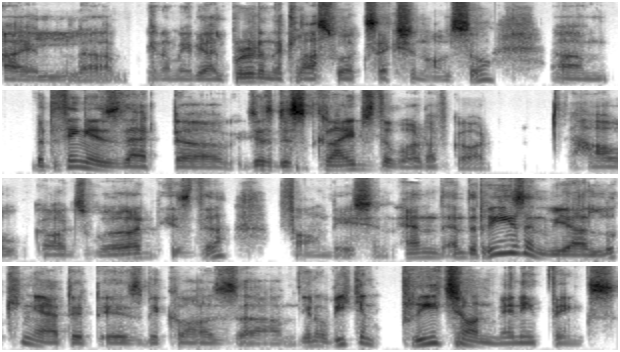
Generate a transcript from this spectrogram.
I'll you know maybe I'll put it in the classwork section also. Um, but the thing is that uh, it just describes the word of God, how God's word is the foundation. And, and the reason we are looking at it is because, um, you know, we can preach on many things.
